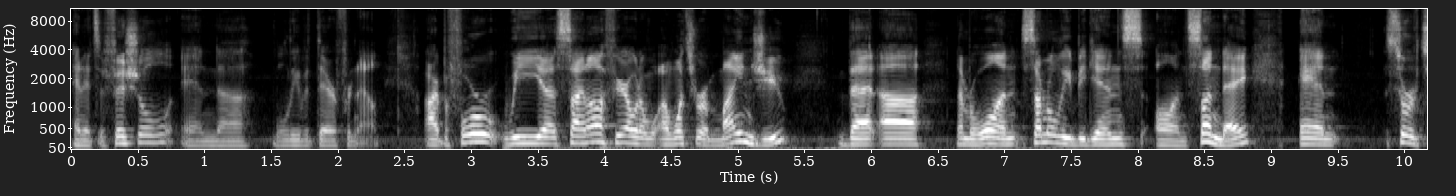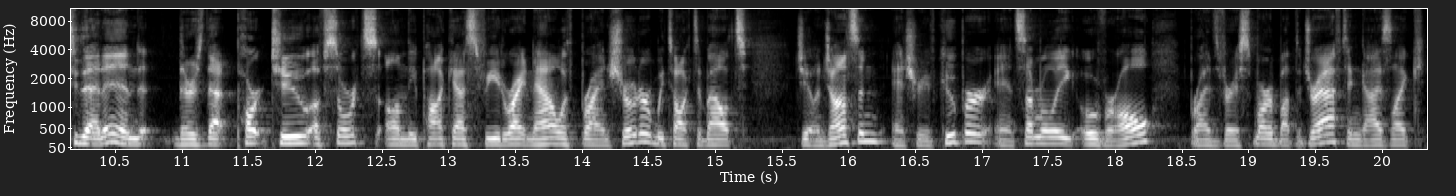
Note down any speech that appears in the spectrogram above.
and it's official, and uh, we'll leave it there for now. All right, before we uh, sign off here, I want, to, I want to remind you that uh, number one, Summer League begins on Sunday, and sort of to that end, there's that part two of sorts on the podcast feed right now with Brian Schroeder. We talked about Jalen Johnson and Sharife Cooper and Summer League overall. Brian's very smart about the draft and guys like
